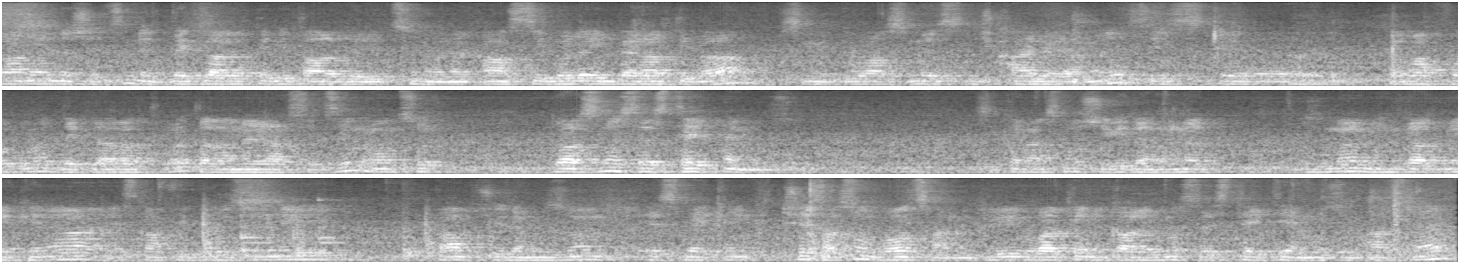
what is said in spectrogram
րանեն նշեցին, այդ դեկլարատիվի տարբերությունը, օրինակ անսիբլը իմպերատիվ է, ասենք դու ասում ես ինչ քայլեր անես, իսկ տեղափոխումը դեկլարատիվ է, տղաները ասեցին, ոնց որ դու ասում ես այս state-ն եմ ուզում։ Այսինքն ասում ես, չգիտեմ, օրինակ ուզում եմ 5 հատ մեքենա այս կոնֆիգուրացիոնի կամ չգիտեմ, ուզում այս մեքենիկ չես ասում ոնց անեմ, դու ուղղակի նկարում ես այս state-ի եմ ուզում հասնել,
